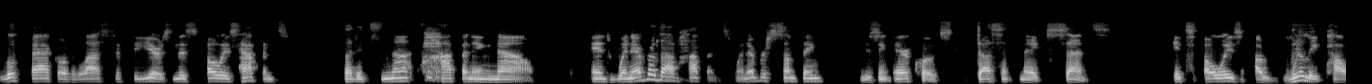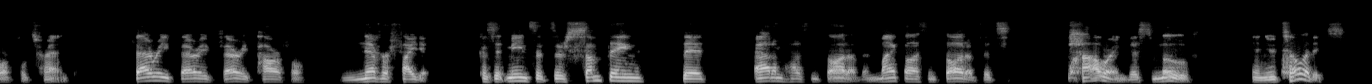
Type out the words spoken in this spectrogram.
looked back over the last 50 years, and this always happens, but it's not happening now. And whenever that happens, whenever something, using air quotes, doesn't make sense, it's always a really powerful trend. Very, very, very powerful. Never fight it because it means that there's something that Adam hasn't thought of and Michael hasn't thought of that's powering this move in utilities.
